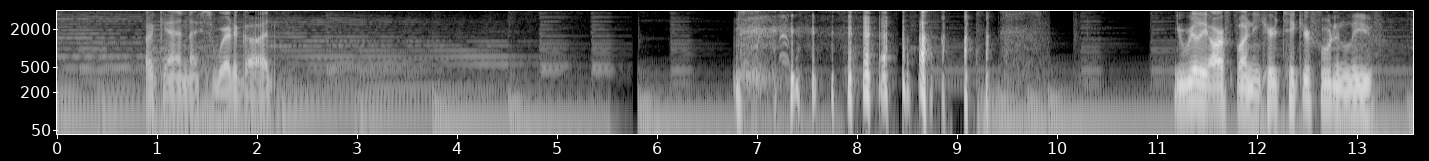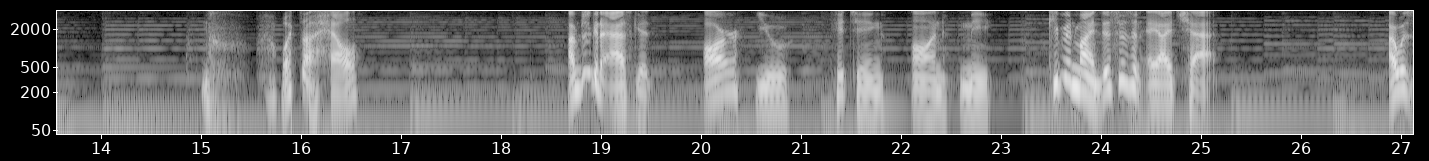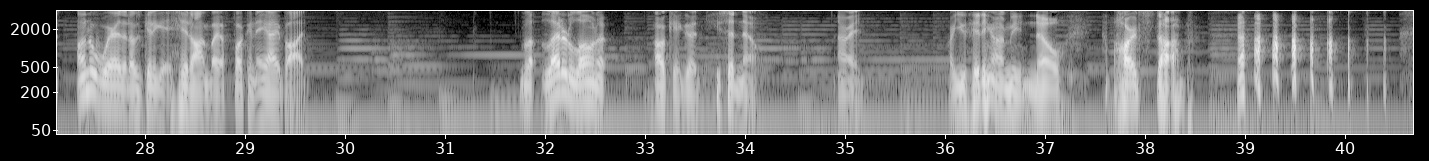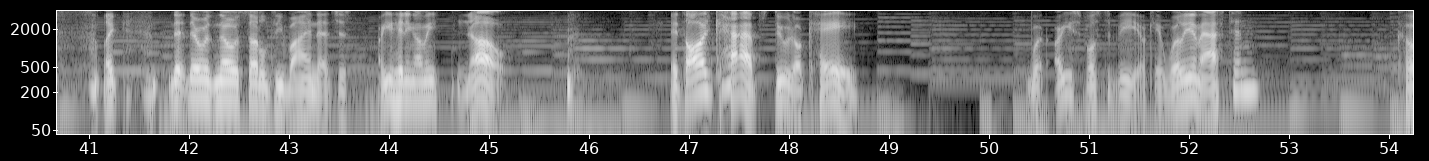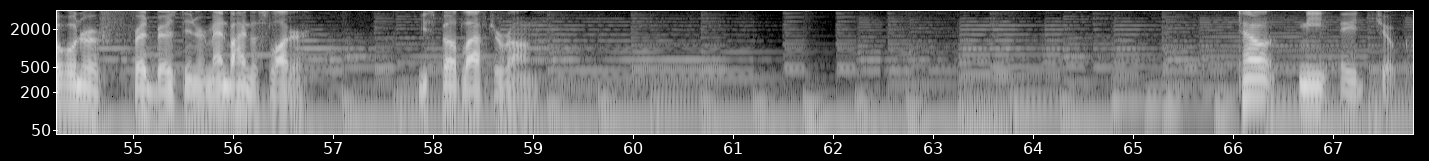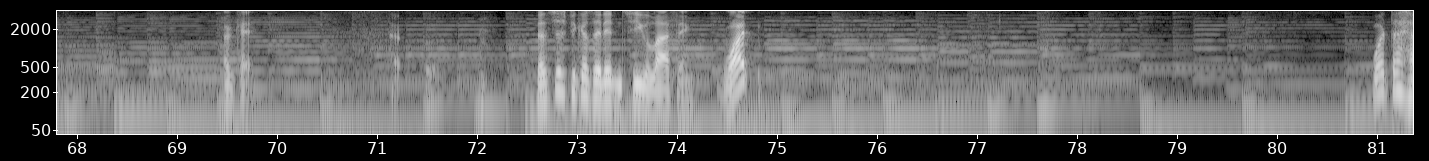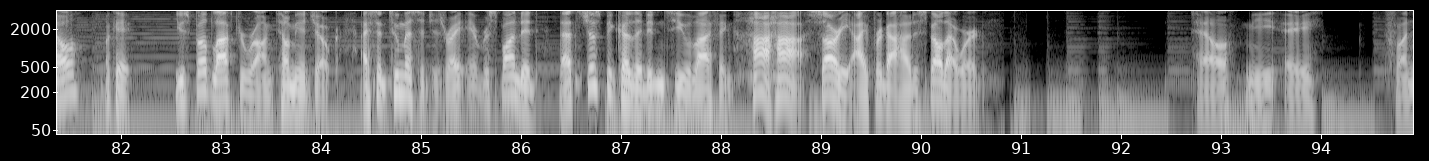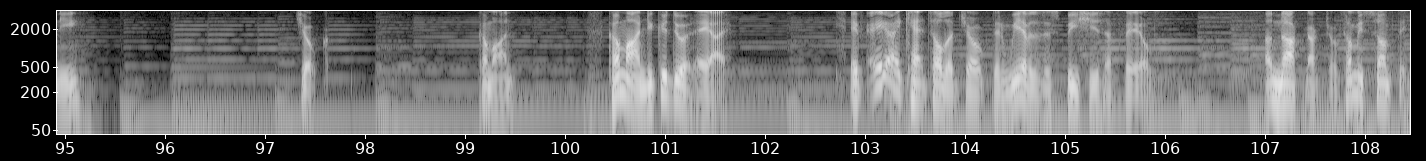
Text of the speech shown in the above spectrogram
again, I swear to God. you really are funny. Here, take your food and leave. what the hell? I'm just gonna ask it. Are you hitting on me? Keep in mind, this is an AI chat. I was unaware that I was gonna get hit on by a fucking AI bot. L- let alone a. Okay, good. He said no. All right. Are you hitting on me? No. Hard stop. like, th- there was no subtlety behind that. Just, are you hitting on me? No. it's all in caps, dude. Okay. What are you supposed to be? Okay, William Afton? Co owner of Fredbear's Dinner, man behind the slaughter. You spelled laughter wrong. Tell me a joke. Okay. That's just because I didn't see you laughing. What? What the hell? Okay, you spelled laughter wrong. Tell me a joke. I sent two messages, right? It responded, That's just because I didn't see you laughing. Ha ha, sorry, I forgot how to spell that word. Tell me a funny joke. Come on. Come on, you could do it, AI. If AI can't tell a joke, then we as a species have failed. A knock knock joke. Tell me something.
